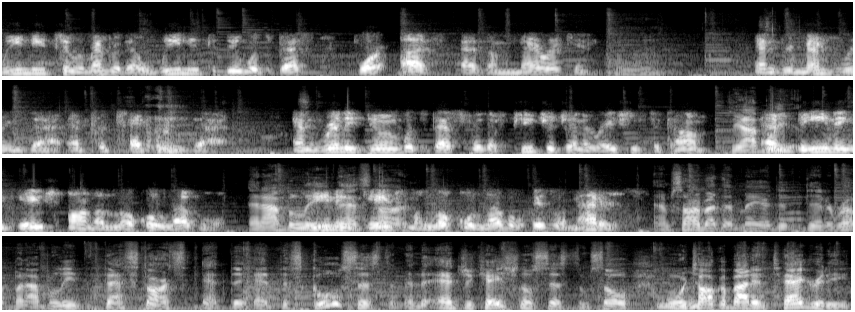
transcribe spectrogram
We need to remember that we need to do what's best for us as Americans. Mm. And remembering that and protecting that and really doing what's best for the future generations to come. Yeah, and being engaged on a local level. And I believe being engaged on a local level is what matters. I'm sorry about that, Mayor, to, to, interrupt, but I believe that that starts at the at the school system and the educational system. So mm-hmm. when we mm-hmm. talk about integrity,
